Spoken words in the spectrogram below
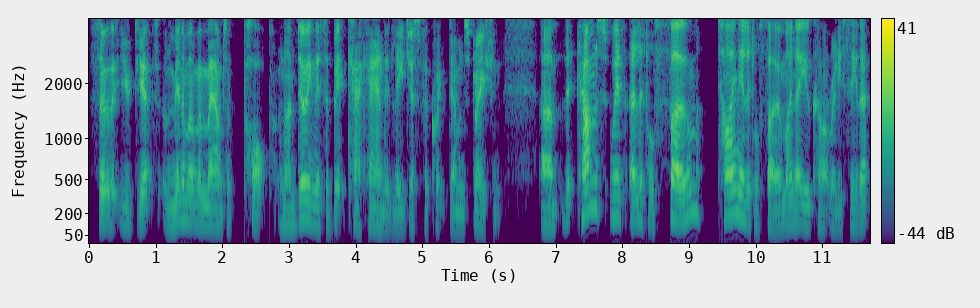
so that you get a minimum amount of pop. And I'm doing this a bit cack-handedly just for quick demonstration. Um, that comes with a little foam, tiny little foam. I know you can't really see that.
